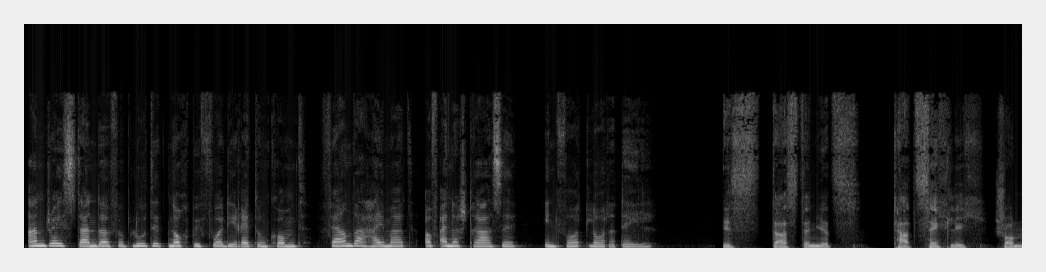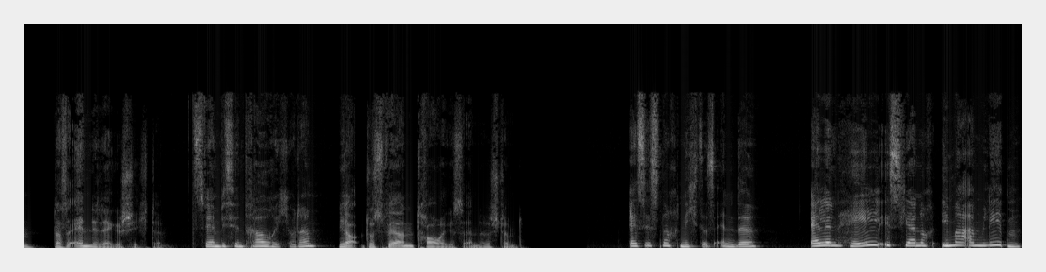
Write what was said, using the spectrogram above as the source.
Andre Stander verblutet noch bevor die Rettung kommt, fern der Heimat auf einer Straße in Fort Lauderdale. Ist das denn jetzt tatsächlich schon das Ende der Geschichte? Das wäre ein bisschen traurig, oder? Ja, das wäre ein trauriges Ende, das stimmt. Es ist noch nicht das Ende. Alan Hale ist ja noch immer am Leben.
